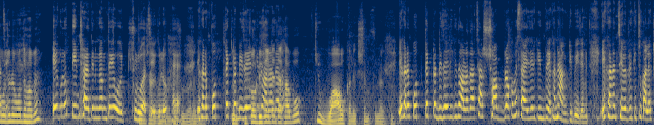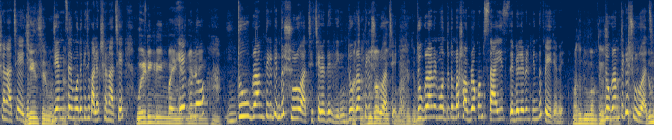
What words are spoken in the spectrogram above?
আছে। ওজনের মধ্যে হবে? এগুলো তিন সাড়ে তিন গ্রাম থেকে শুরু আছে এগুলো হ্যাঁ। এখানে প্রত্যেকটা ডিজাইন কিন্তু আলাদা আলাদা। দেখাবো? কি ওয়াও কালেকশন ফুল একদম। এখানে প্রত্যেকটা ডিজাইনই কিন্তু আলাদা আছে আর সব রকমের সাইজের কিন্তু এখানে আংটি পেয়ে যাবেন। এখানে ছেলেদের কিছু কালেকশন আছে এই যে এর মধ্যে কিছু কালেকশন আছে। ওয়েডিং রিং বা এঙ্গেজমেন্ট এগুলো গ্রাম থেকে কিন্তু শুরু আছে ছেলেদের রিং দু গ্রাম আচ্ছা, থেকে শুরু আছে। শুরু আছে, দেখুন। দু গ্রামের মধ্যে তোমরা সব রকম সাইজ অ্যাভেলেবেল কিন্তু পেয়ে যাবে। মাত্র দু গ্রাম থেকে দু গ্রাম থেকে শুরু আছে।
